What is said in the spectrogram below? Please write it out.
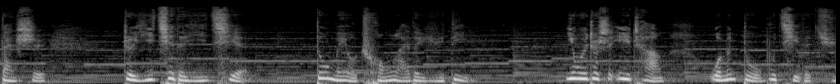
但是，这一切的一切都没有重来的余地，因为这是一场我们赌不起的局。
